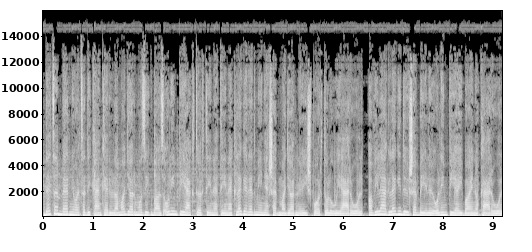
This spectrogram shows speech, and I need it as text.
December 8-án kerül a magyar mozikba az olimpiák történetének legeredményesebb magyar női sportolójáról, a világ legidősebb élő olimpiai bajnokáról,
